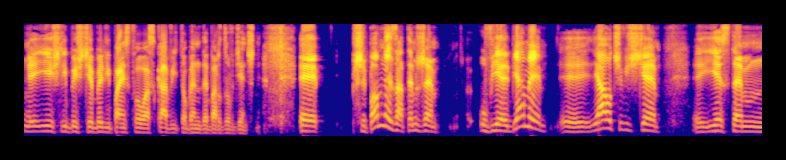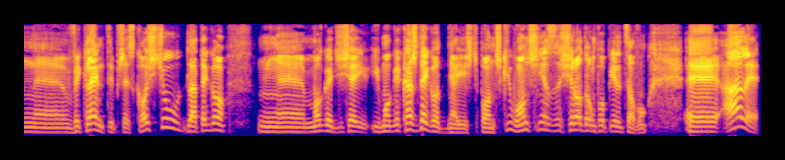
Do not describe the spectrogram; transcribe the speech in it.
Jeśli byście byli Państwo łaskawi, to będę bardzo wdzięczny. E, Przypomnę zatem, że uwielbiamy. Y, ja oczywiście y, jestem y, wyklęty przez Kościół, dlatego mogę dzisiaj i mogę każdego dnia jeść pączki, łącznie ze środą popielcową. Ale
